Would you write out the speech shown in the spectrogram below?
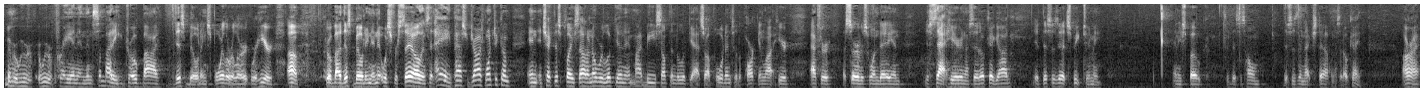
remember we were we were praying, and then somebody drove by this building. Spoiler alert: we're here. Um, drove by this building, and it was for sale, and said, "Hey, Pastor Josh, why don't you come and, and check this place out? I know we're looking; it might be something to look at." So I pulled into the parking lot here after a service one day, and just sat here, and I said, "Okay, God, if this is it, speak to me." And He spoke. He said, "This is home. This is the next step." And I said, "Okay, all right."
